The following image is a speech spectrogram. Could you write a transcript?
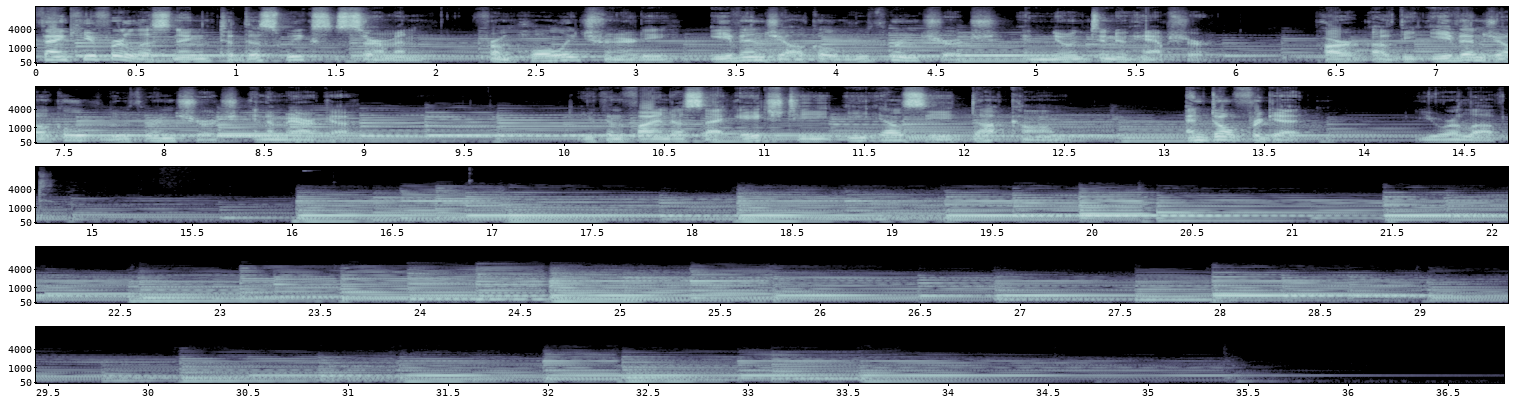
Thank you for listening to this week's sermon from Holy Trinity Evangelical Lutheran Church in Newington, New Hampshire, part of the Evangelical Lutheran Church in America. You can find us at hteLC.com, and don't forget, you are loved.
